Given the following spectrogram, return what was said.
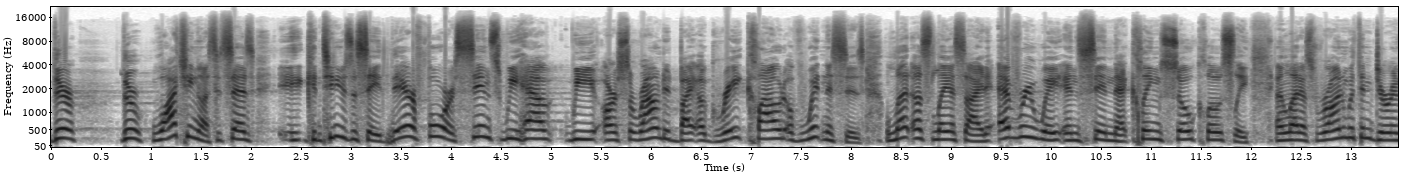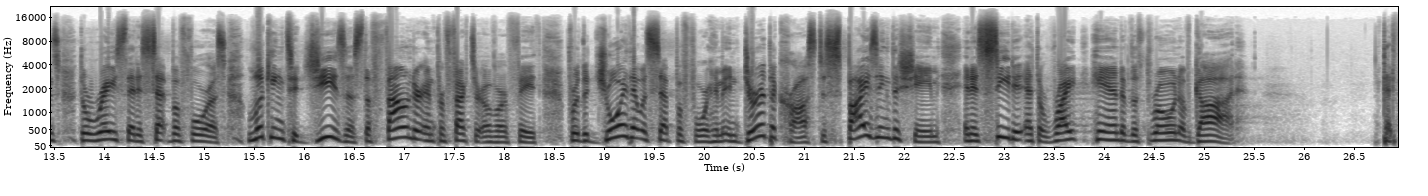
They're they're watching us. It says, it continues to say, therefore, since we have we are surrounded by a great cloud of witnesses, let us lay aside every weight and sin that clings so closely, and let us run with endurance the race that is set before us, looking to Jesus, the founder and perfecter of our faith. For the joy that was set before him endured the cross, despising the shame, and is seated at the right hand of the throne of God. That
